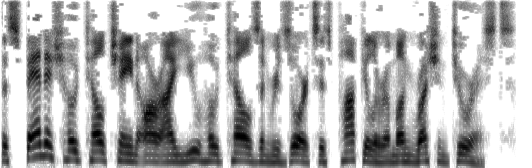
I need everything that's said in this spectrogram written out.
The Spanish hotel chain RIU Hotels and Resorts is popular among Russian tourists.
